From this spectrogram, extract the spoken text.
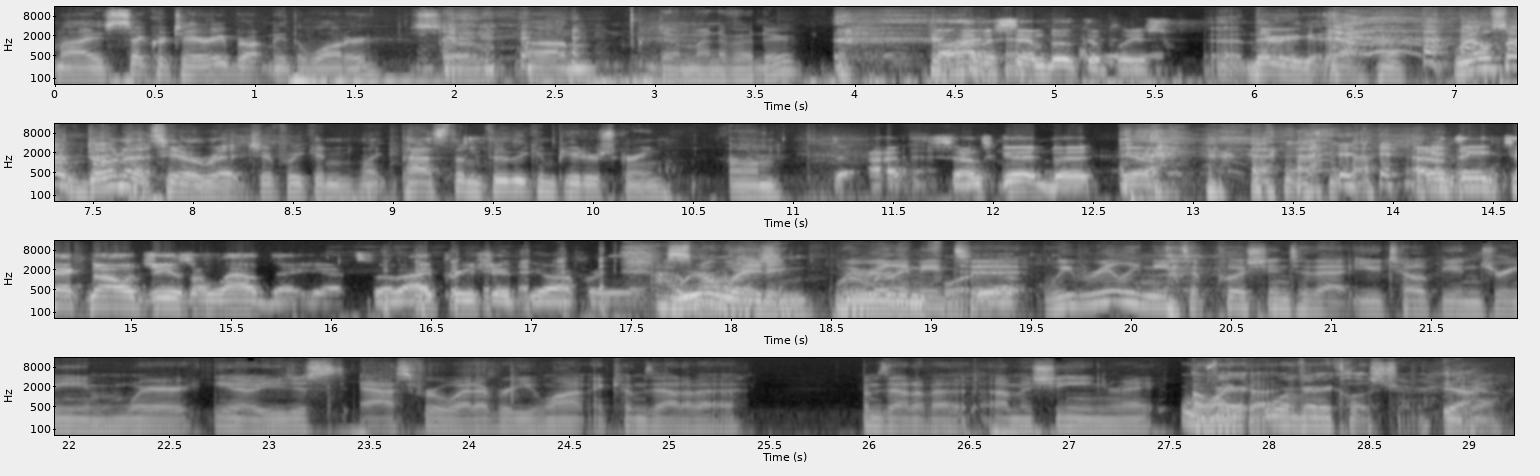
My secretary brought me the water, so um, Don't mind if I do. I'll have a sambuca, please. uh, there you go. Yeah, we also have donuts here, Rich. If we can like pass them through the computer screen. Um, Uh, sounds good, but yeah, I don't think technology has allowed that yet. So I appreciate the offer. we're waiting. we We're really waiting need to it. we really need to push into that utopian dream where you know you just ask for whatever you want and it comes out of a comes out of a, a machine right We're, like very, that. we're very close, Trevor. Yeah.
